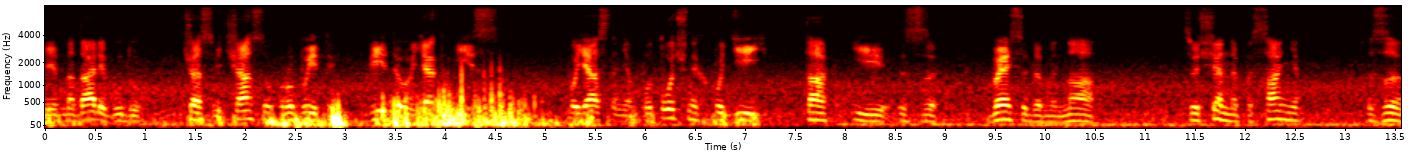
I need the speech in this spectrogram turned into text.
І надалі буду час від часу робити відео як із поясненням поточних подій, так і з бесідами на священне писання, з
